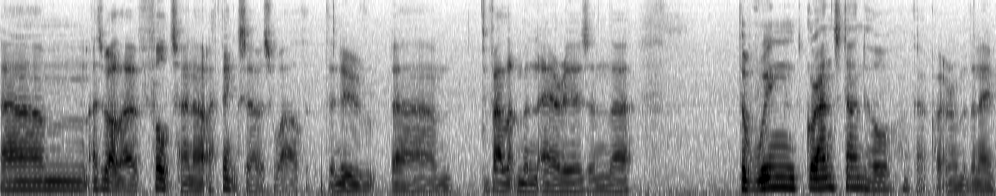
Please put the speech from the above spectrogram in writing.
um, as well a full turnout. I think so as well. The new um, development areas and the the wing grandstand, Oh, I can't quite remember the name,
